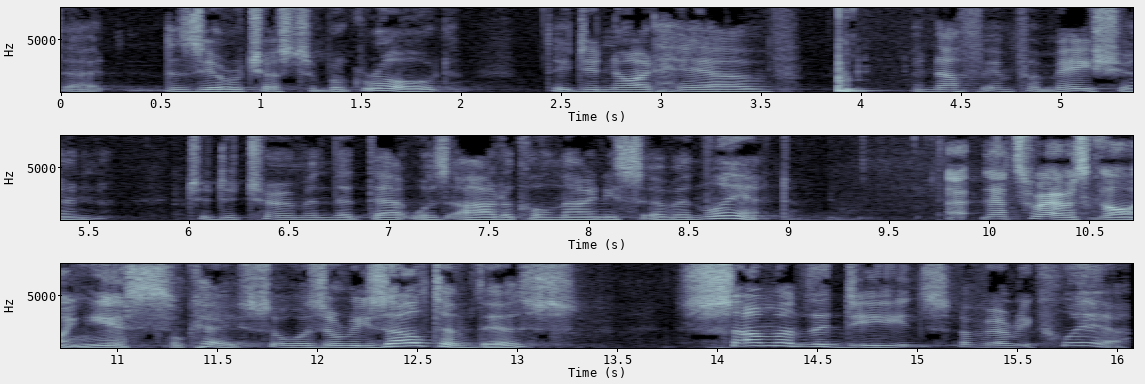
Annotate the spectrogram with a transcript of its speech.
that the Zero Chesterbrook Road, they did not have enough information to determine that that was Article 97 land. Uh, That's where I was going, yes. Okay, so as a result of this, some of the deeds are very clear.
